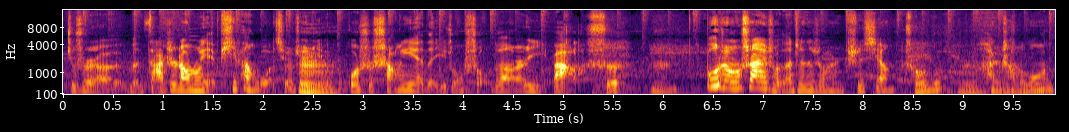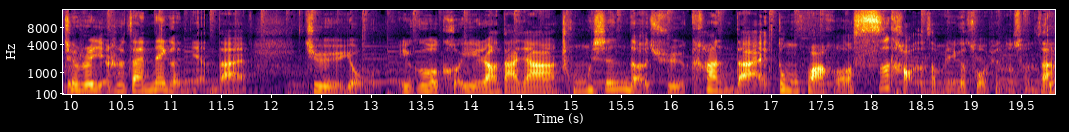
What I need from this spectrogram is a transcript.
就是杂志当中也批判过，其实这也嗯不过是商业的一种手段而已罢了。是嗯，不过这种商业手段真的是很吃香，成功，嗯，很成功功，，确实也是在那个年代，去有一个可以让大家重新的去看待动画和思考的这么一个作品的存在，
